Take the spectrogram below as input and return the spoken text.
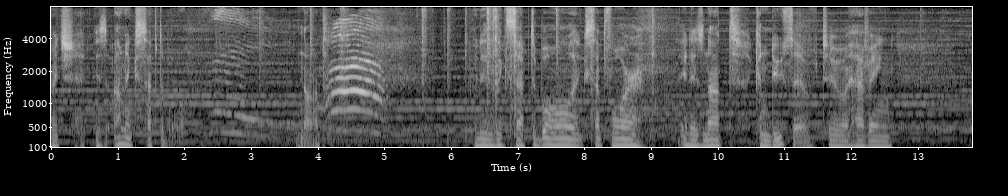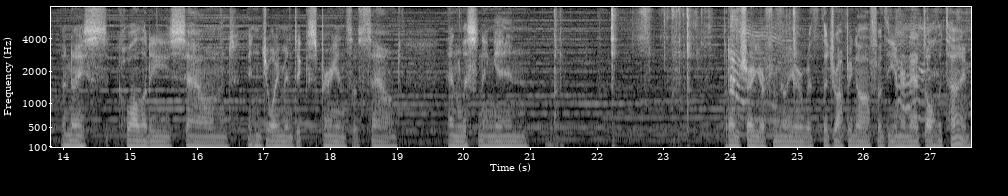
Which is unacceptable. Not. It is acceptable, except for it is not conducive to having a nice quality sound, enjoyment experience of sound, and listening in. But I'm sure you're familiar with the dropping off of the internet all the time.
